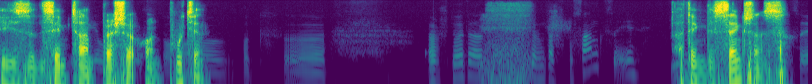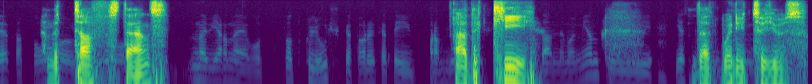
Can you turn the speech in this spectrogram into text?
is at the same time pressure on Putin. I think the sanctions and the tough stance are the key that we need to use.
